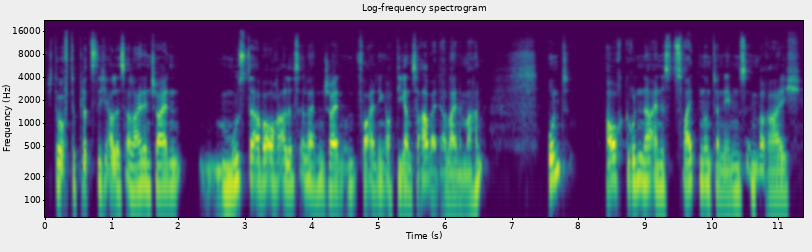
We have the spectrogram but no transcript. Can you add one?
Ich durfte plötzlich alles allein entscheiden, musste aber auch alles allein entscheiden und vor allen Dingen auch die ganze Arbeit alleine machen. Und auch Gründer eines zweiten Unternehmens im Bereich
